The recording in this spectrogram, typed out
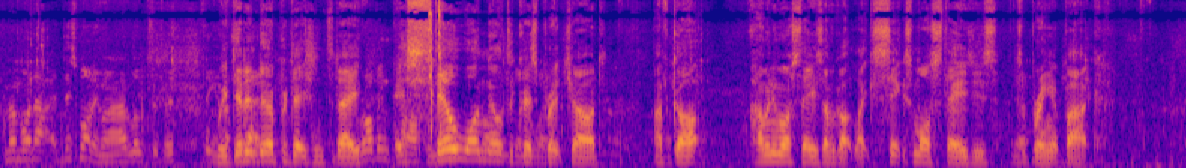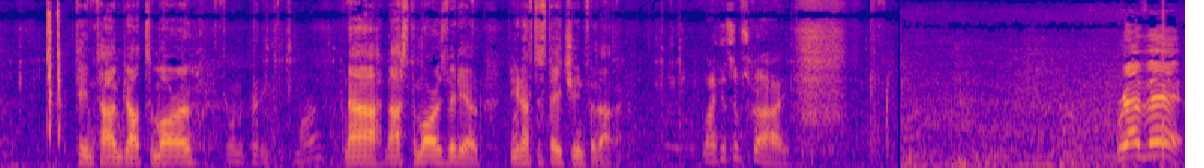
Remember when I, this morning when I looked at the thing? We didn't said, do a prediction today. Robin It's Carpenter still 1 0 to Chris. Pritchard. I've got, how many more stages? I've got like six more stages Yeah. to bring it back. Team timed out tomorrow. Do you want to predict it tomorrow? Nah, that's tomorrow's video. You're gonna have to stay tuned for that. Like and subscribe. Rev it!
